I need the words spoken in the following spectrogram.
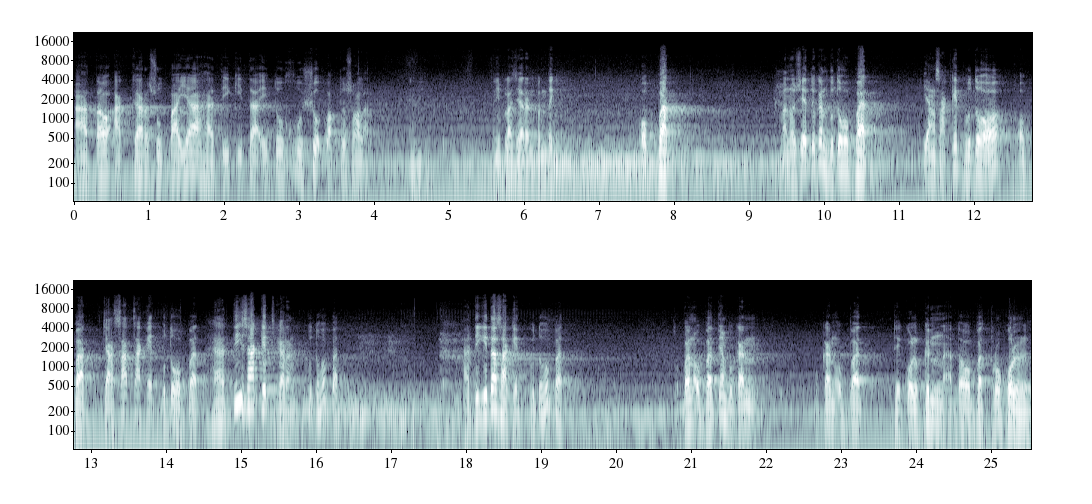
atau agar supaya hati kita itu khusyuk waktu sholat ini ini pelajaran penting. Obat. Manusia itu kan butuh obat. Yang sakit butuh obat. Jasad sakit butuh obat. Hati sakit sekarang butuh obat. Hati kita sakit butuh obat. Obat obatnya bukan bukan obat dekolgen atau obat prokol.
